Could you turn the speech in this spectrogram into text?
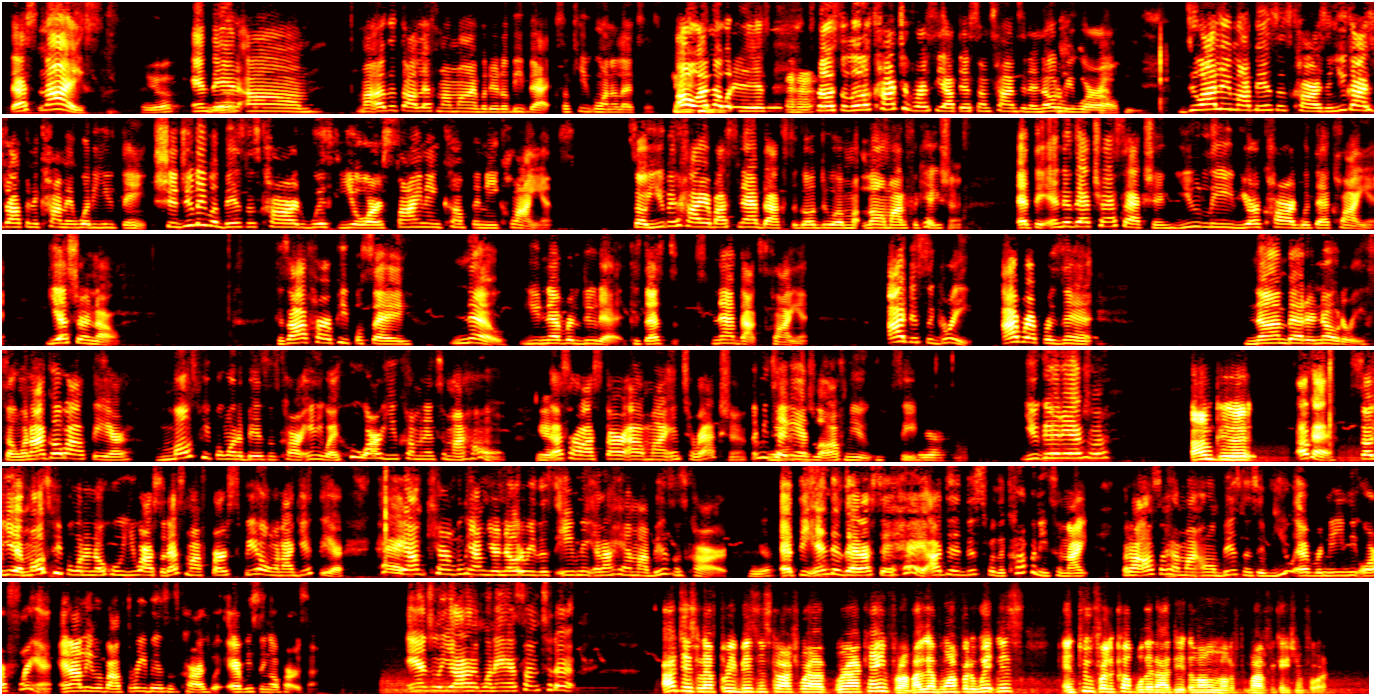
That's nice. Yep. And then yep. um my other thought left my mind, but it'll be back. So keep going, Alexis. Oh, I know what it is. Uh-huh. So it's a little controversy out there sometimes in the notary world. Do I leave my business cards? And you guys drop in the comment, what do you think? Should you leave a business card with your signing company clients? So you've been hired by Snapdocs to go do a loan modification. At the end of that transaction, you leave your card with that client. Yes or no? Because I've heard people say, no, you never do that because that's Snapdocs client. I disagree. I represent none better notary. So when I go out there, most people want a business card anyway. Who are you coming into my home? Yeah. That's how I start out my interaction. Let me take yeah. Angela off mute. See, yeah. you good, Angela? I'm good. Okay, so yeah, most people want to know who you are. So that's my first spiel when I get there. Hey, I'm Kimberly. I'm your notary this evening, and I hand my business card. Yeah. At the end of that, I said, Hey, I did this for the company tonight, but I also have my own business if you ever need me or a friend. And I leave about three business cards with every single person. Angela, y'all want to add something to that? I just left three business cards where I where I came from. I left one for the witness and two for the couple that I did the loan modification for.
